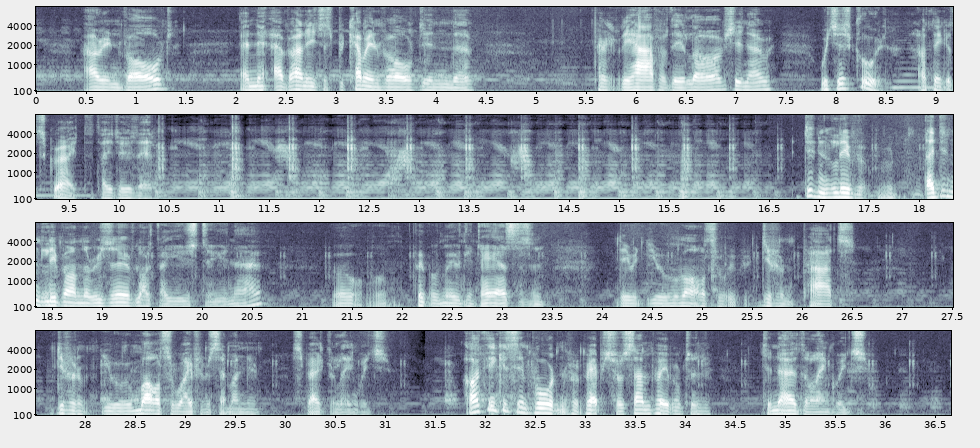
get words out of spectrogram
are involved, and have only just become involved in uh, practically half of their lives, you know, which is good. I think it's great that they do that. Didn't live, they didn't live on the reserve like they used to, you know. Well, people moved into houses and they, you were miles away, different parts, different. You were miles away from someone who spoke the language. I think it's important for perhaps for some people to to know the language.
